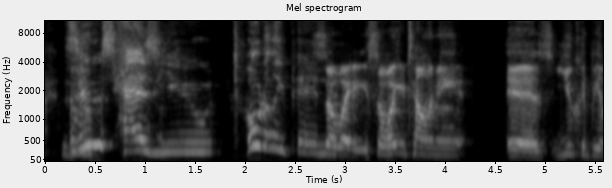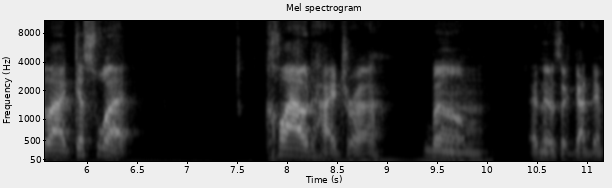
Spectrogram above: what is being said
Zeus has you totally pinned. So wait, so what you're telling me is you could be like, guess what? Cloud Hydra, boom, and there's a goddamn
